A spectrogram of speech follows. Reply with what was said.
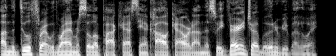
on the Dual Threat with Ryen Russillo podcast. He had Kyle Coward on this week. Very enjoyable interview, by the way.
